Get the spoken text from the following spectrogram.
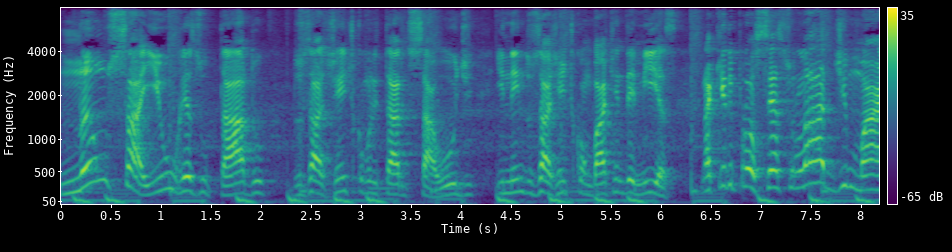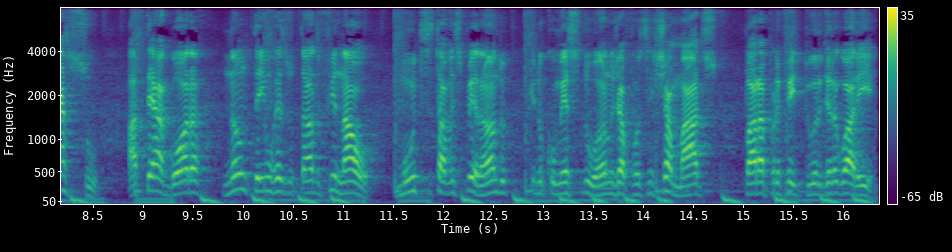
não saiu o resultado dos agentes comunitários de saúde e nem dos agentes de combate a endemias. Naquele processo lá de março até agora não tem um resultado final. Muitos estavam esperando que no começo do ano já fossem chamados para a prefeitura de Araguari.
